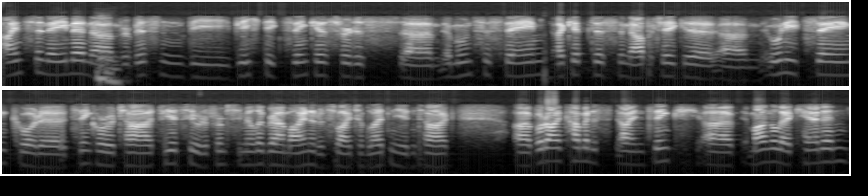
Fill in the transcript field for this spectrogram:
einzunehmen. Ähm, mhm. wir wissen, wie wichtig Zink ist für das äh, Immunsystem. Da gibt es in der Apotheke äh, Unizink oder Zinkrotat 40 oder 50 Milligramm, ein oder zwei Tabletten jeden Tag. Woran kann man einen Zinkmangel äh, erkennen?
